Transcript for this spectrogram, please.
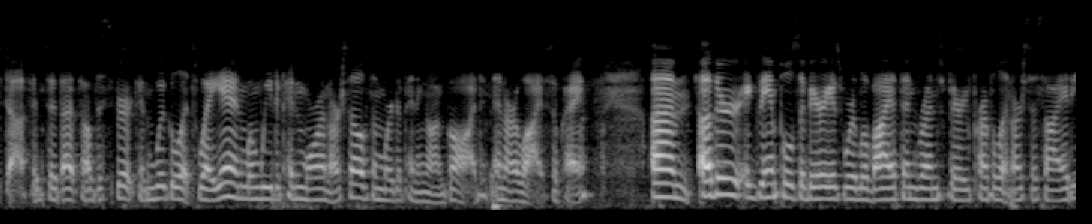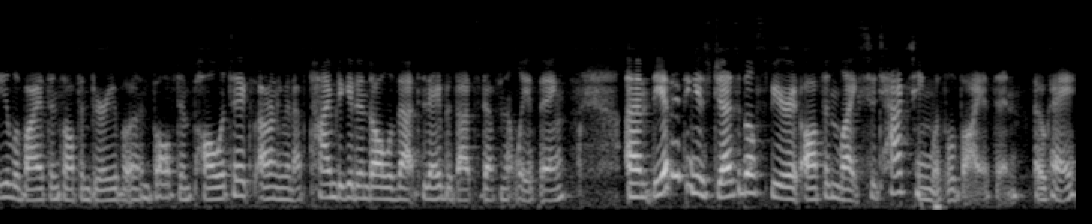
stuff. And so that's how the spirit can wiggle its way in when we depend more on ourselves than we're depending on God in our lives, okay? Um, other examples of areas where Leviathan runs very prevalent in our society. Leviathan's often very involved in politics. I don't even have time to get into all of that today, but that's definitely a thing. Um, the other thing is Jezebel's spirit often likes to tag team with Leviathan, okay?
